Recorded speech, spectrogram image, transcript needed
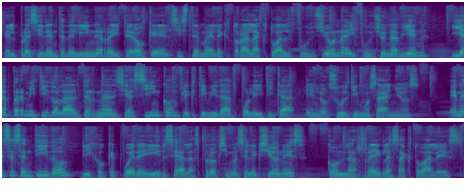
El presidente del INE reiteró que el sistema electoral actual funciona y funciona bien y ha permitido la alternancia sin conflictividad política en los últimos años. En ese sentido, dijo que puede irse a las próximas elecciones con las reglas actuales.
